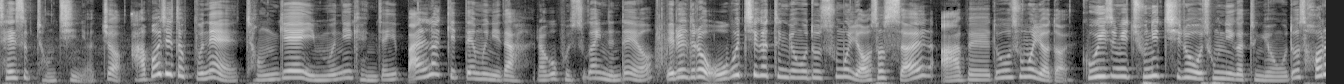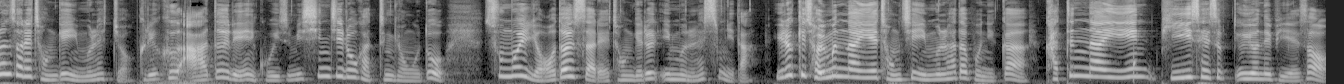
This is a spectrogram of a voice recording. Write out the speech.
세습 정치인이었죠. 아버지 덕분에 정계 입문이 굉장히 빨랐기 때문이다 라고 볼 수가 있는데요. 예를 들어 오부치 같은 경우도 26살, 아베도 28, 고이즈미 주니치로 총리 같은 경우도 30살에 정계 입문을 했죠. 그리고 그 아들인 고이즈미 신지로 같은 경우도 28살에 정계를 입문을 했습니다. 이렇게 젊은 나이에 정치에 입문을 하다 보니까 같은 나이인 비세습 의원에 비해서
